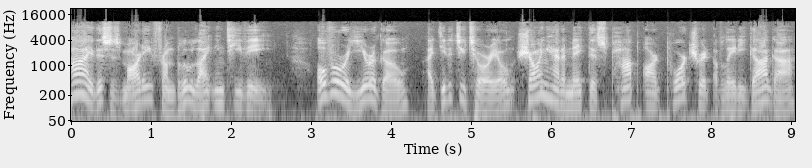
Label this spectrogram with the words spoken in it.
Hi, this is Marty from Blue Lightning TV. Over a year ago, I did a tutorial showing how to make this pop art portrait of Lady Gaga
